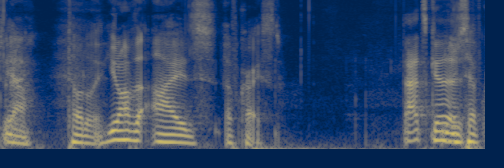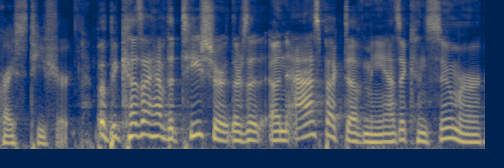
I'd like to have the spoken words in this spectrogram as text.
today. yeah, totally. You don't have the eyes of Christ. That's good. You just have Christ's T-shirt. But because I have the T-shirt, there's a, an aspect of me as a consumer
